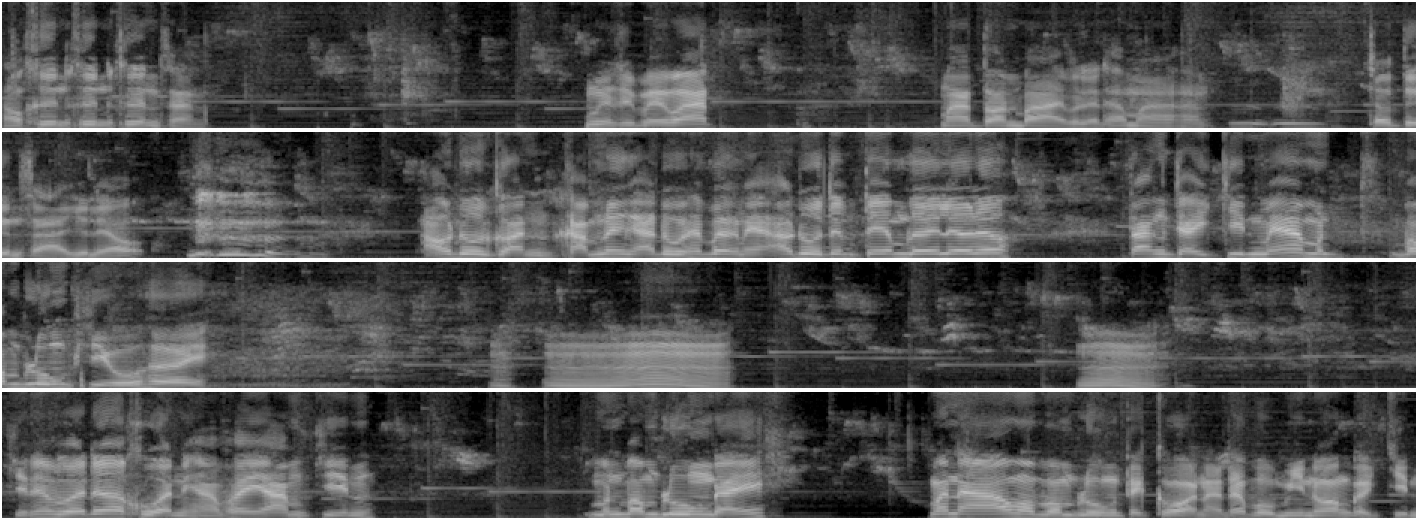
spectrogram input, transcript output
เอาขึ้นขึ้นขึ้นสันมือสิไปวัด มาตอนบ่ายไปเลยถ้ามาครับเจ้าตื่นสายอยู่แล้ว เอาดูดก่อนคำหนึงเอาดูดให้เบิ่งเนี่ยเอาดูดเต็มๆเลยเร็วๆตั้งใจกินแม่มันบำรุงผิวเฮ้ยอือหืออืมกินให้เบิร์ดเด้อควรนี่ฮะพยายามกิน มันบำรุงได้มะนาวมาบำรุงแต่ก่อนอะ ถ้าผมมีน้องก็กิน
